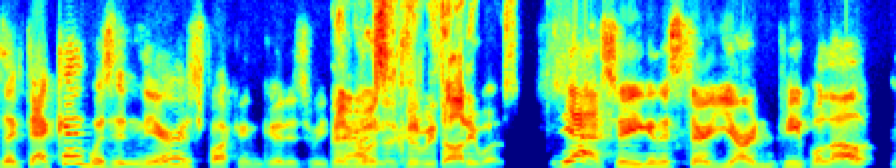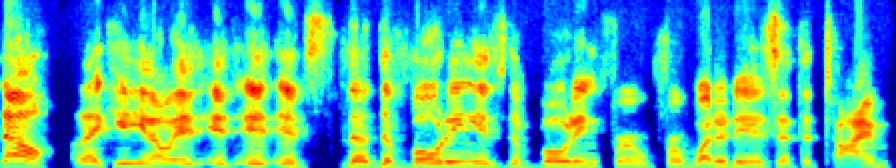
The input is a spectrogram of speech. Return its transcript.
it's like that guy wasn't near as fucking good as we Maybe thought. he wasn't as good as we thought he was. yeah so you're gonna start yarding people out no like you know it, it, it it's the the voting is the voting for for what it is at the time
